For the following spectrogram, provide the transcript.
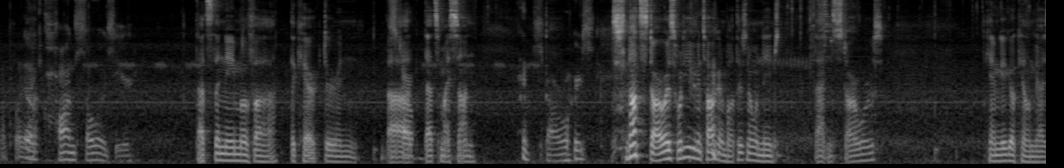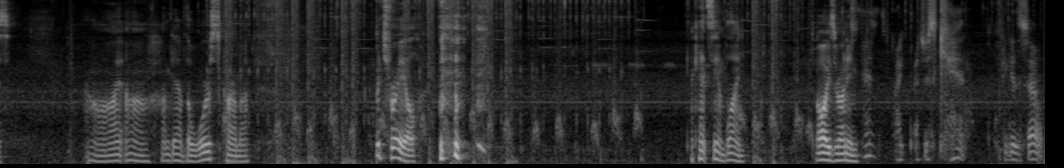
wanna play Uh, that. Han Solo's here. That's the name of uh the character, and uh, Star- that's my son. Star Wars. It's not Star Wars. What are you even talking about? There's no one named that in Star Wars. Okay, I'm gonna go kill him, guys. Oh, I, oh, I'm gonna have the worst karma. Betrayal. I can't see. I'm blind. Oh, he's running. I, I just can't figure this out.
